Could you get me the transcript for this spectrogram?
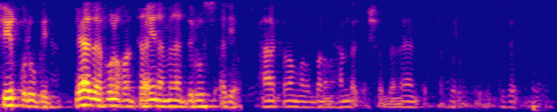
في قلوبنا. لهذا نكون انتهينا من الدروس اليوم. سبحانك اللهم ربنا وبحمدك أشهد أن لا إله إلا أنت أستغفرك وأتوب إليك. جزاكم الله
